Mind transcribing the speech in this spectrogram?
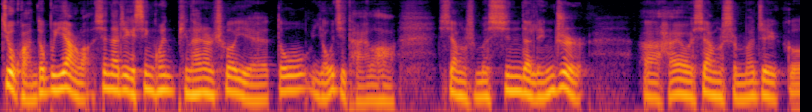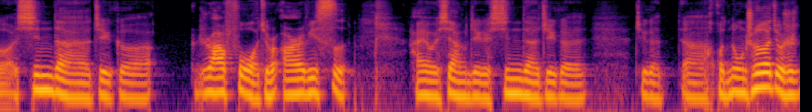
旧款都不一样了。现在这个新宽平台上车也都有几台了哈，像什么新的凌志，啊，还有像什么这个新的这个 RAV4，就是 rav 四，还有像这个新的这个。这个呃混动车就是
